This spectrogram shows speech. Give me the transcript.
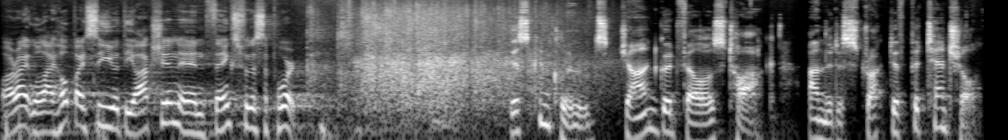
All right. Well, I hope I see you at the auction, and thanks for the support. This concludes John Goodfellow's talk on the destructive potential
